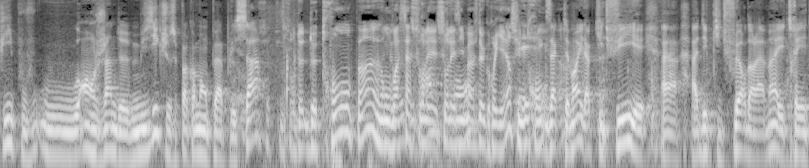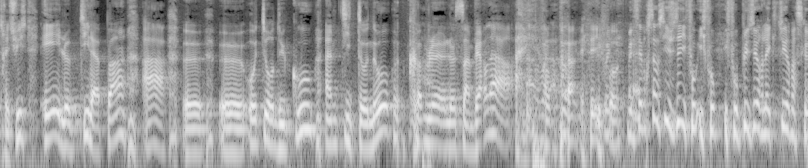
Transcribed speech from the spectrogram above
pipe ou, engin de musique, je ne sais pas comment on peut appeler ça. C'est une sorte de, trompe, hein. on voit ça sur les, sur les images de Gruyère, c'est une trompe. Exactement, et la petite fille a, des petites fleurs dans la main et très, très suisse, et le petit lapin a euh, euh, autour du cou un petit tonneau comme le, Saint-Bernard. Ah, Mais c'est pour ça aussi, je dis, il faut, il faut, il faut plusieurs lectures, parce que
